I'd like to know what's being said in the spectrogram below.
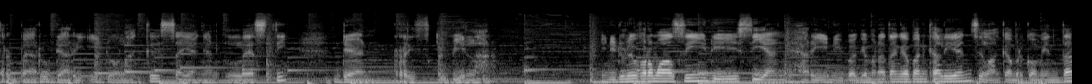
terbaru dari idola kesayangan Lesti dan Rizky Bilar. Ini dulu informasi di siang hari ini. Bagaimana tanggapan kalian? Silahkan berkomentar.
